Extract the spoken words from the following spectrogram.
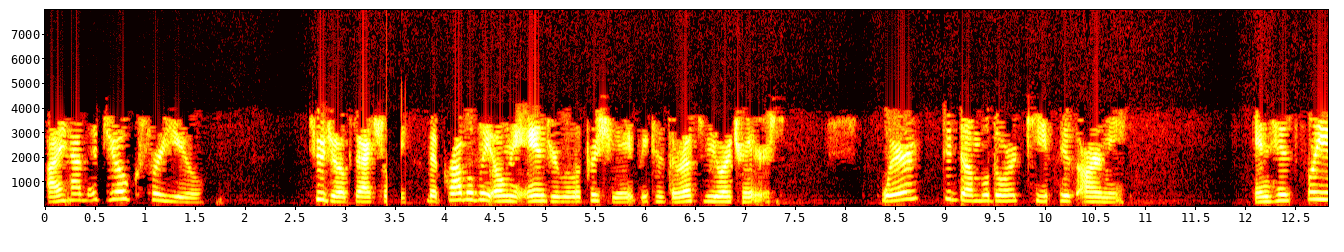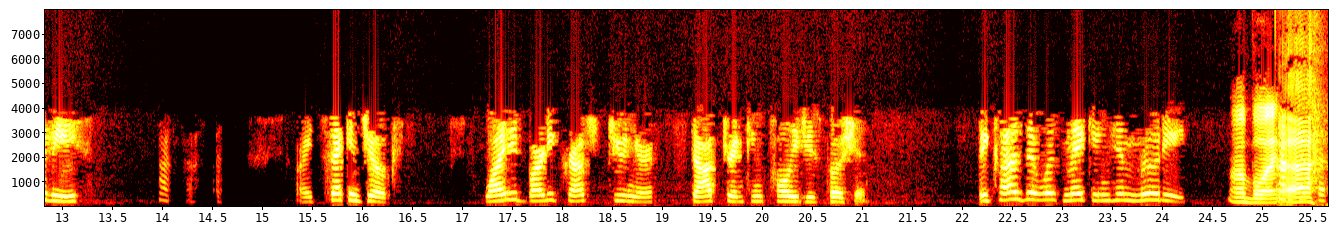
I have a joke for you. Two jokes, actually, that probably only Andrew will appreciate because the rest of you are traitors. Where did Dumbledore keep his army? In his sleevey. Alright, second joke. Why did Barty Crouch Jr. stop drinking Polyjuice Potion? Because it was making him moody. Oh boy. Ah,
